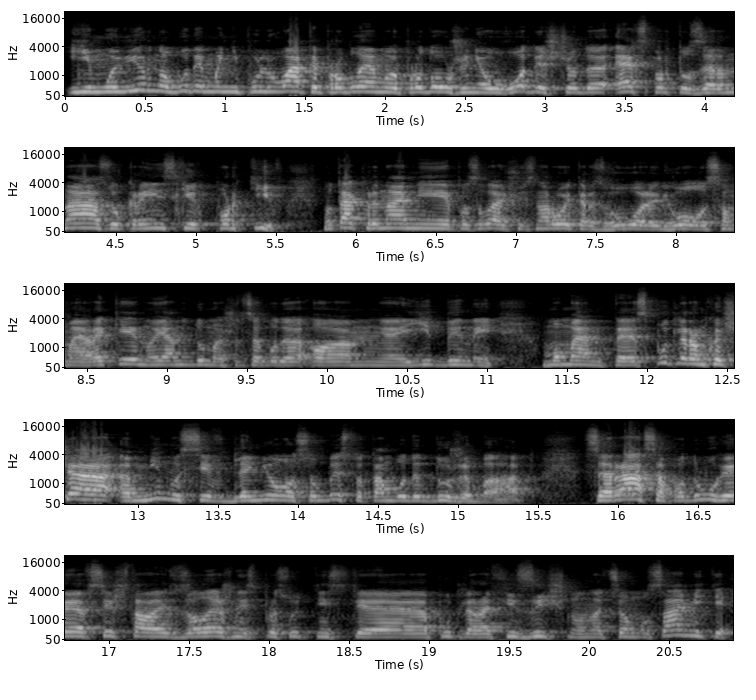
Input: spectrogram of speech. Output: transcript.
І ймовірно буде маніпулювати проблемою продовження угоди щодо експорту зерна з українських портів. Ну так, принаймні, посилаючись на Reuters, говорять голос Америки. Ну я не думаю, що це буде о, єдиний момент е, з Путлером. Хоча е, мінусів для нього особисто там буде дуже багато. Це раз, а по-друге, всі ж ставлять в залежність присутність е, Путлера фізично на цьому саміті.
